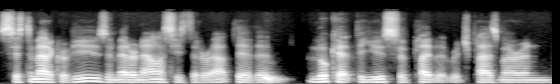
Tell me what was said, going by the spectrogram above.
systematic reviews and meta analyses that are out there that look at the use of platelet rich plasma and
